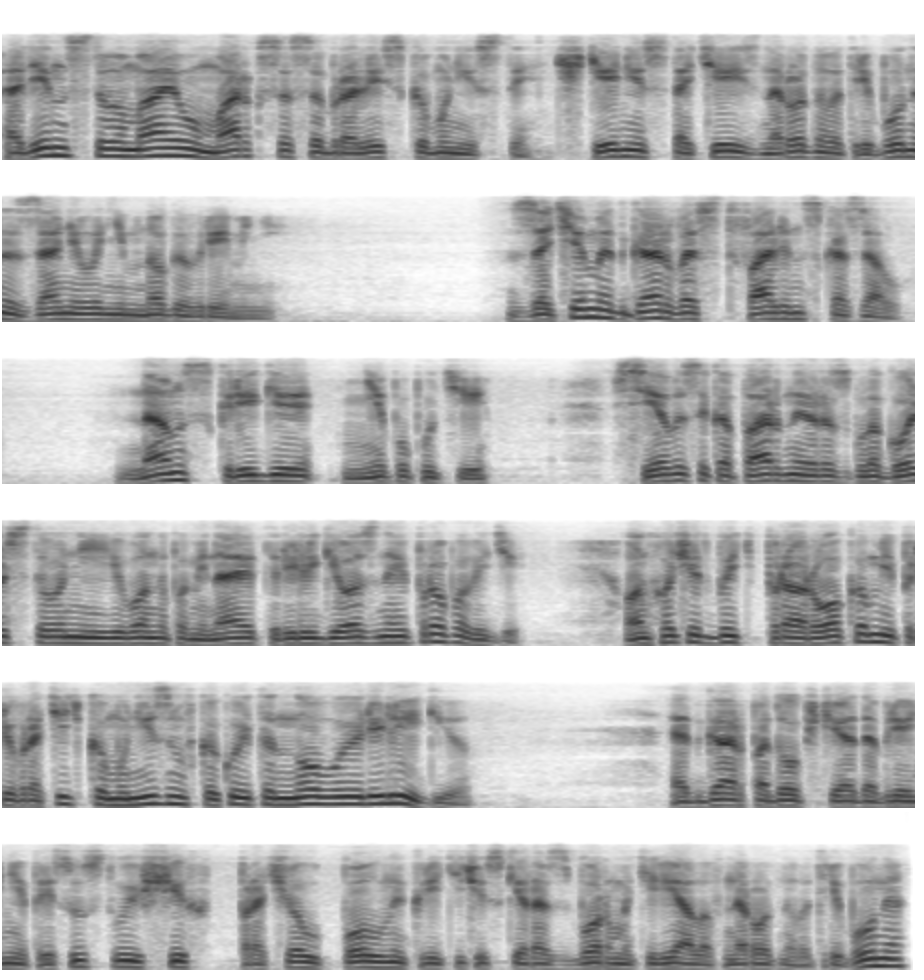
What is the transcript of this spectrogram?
11 мая у Маркса собрались коммунисты. Чтение статей из Народного трибуны заняло немного времени. Затем Эдгар Вестфален сказал, «Нам с Криге не по пути. Все высокопарные разглагольствования его напоминают религиозные проповеди. Он хочет быть пророком и превратить коммунизм в какую-то новую религию». Эдгар под общее одобрение присутствующих прочел полный критический разбор материалов Народного трибуна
